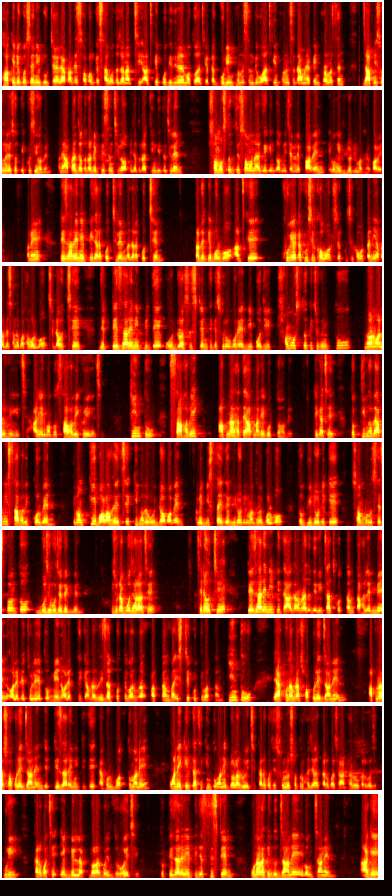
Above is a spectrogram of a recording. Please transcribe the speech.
Hockey question YouTube চ্যানেলে আপনাদের সকলকে স্বাগত জানাচ্ছি। আজকে প্রতিদিনের মতো আজকে একটা গুড ইনফরমেশন দেবো। আজকে ইনফরমেশনটা এমন একটা ইনফরমেশন যা আপনি শুনলে সত্যি খুশি হবেন। মানে আপনার যতটা ডিপ্রেশন ছিল, আপনি যতটা চিন্তিত ছিলেন, সমস্ত কিছুর সমাধান আজকে কিন্তু আপনি চ্যানেলে পাবেন এবং এই ভিডিওটির মাধ্যমে পাবেন। মানে ট্রেজার এনএফটি যারা করছিলেন বা যারা করছেন, তাদেরকে বলব আজকে খুবই একটা খুশির খবর। সে খুশির খবরটা নিয়ে আপনাদের সামনে কথা বলব। সেটা হচ্ছে যে ট্রেজার এনইপিতে উইথড্র সিস্টেম থেকে শুরু করে ডিপোজিট সমস্ত কিছু কিন্তু নর্মাল হয়ে গেছে, আগের মতো স্বাভাবিক হয়ে গেছে। কিন্তু স্বাভাবিক আপনার হাতে আপনাকে করতে হবে, ঠিক আছে? তো কীভাবে আপনি স্বাভাবিক করবেন এবং কি বলা হয়েছে, কীভাবে উইথড্র পাবেন, আমি বিস্তারিত ভিডিওটির মাধ্যমে বলব। তো ভিডিওটিকে সম্পূর্ণ শেষ পর্যন্ত বুঝে বুঝে দেখবেন। কিছুটা বোঝার আছে। সেটা হচ্ছে ট্রেজার এনইপিতে আগে আমরা যদি রিচার্জ করতাম, তাহলে মেন ওয়ালেটে চলে যেত। মেন ওয়ালেট থেকে আমরা রিজার্ভ করতে পারতাম বা স্টেক করতে পারতাম। কিন্তু এখন আমরা সকলে জানেন, আপনারা সকলে জানেন যে ট্রেজার এনইপিতে এখন বর্তমানে অনেকের কাছে কিন্তু অনেক ডলার রয়েছে। কারও কাছে ষোলো, সতেরো হাজার, কারও কাছে আঠারো, কারও কাছে কুড়ি, কারও কাছে এক দেড় লাখ ডলার পর্যন্ত রয়েছে। তো ট্রেজার এনইপি যে সিস্টেম ওনারা কিন্তু জানে এবং জানেন। আগে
